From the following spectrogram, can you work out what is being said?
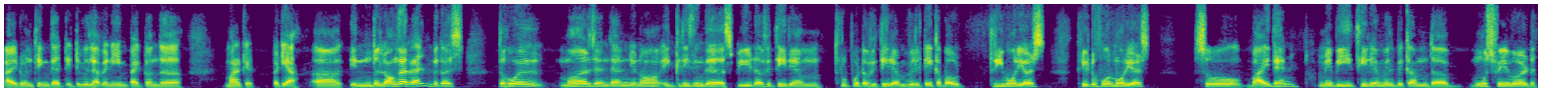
I don't think that it will have any impact on the market. But yeah, uh, in the longer run, because the whole merge and then you know increasing the speed of Ethereum, throughput of Ethereum will take about three more years, three to four more years. So by then, maybe Ethereum will become the most favored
